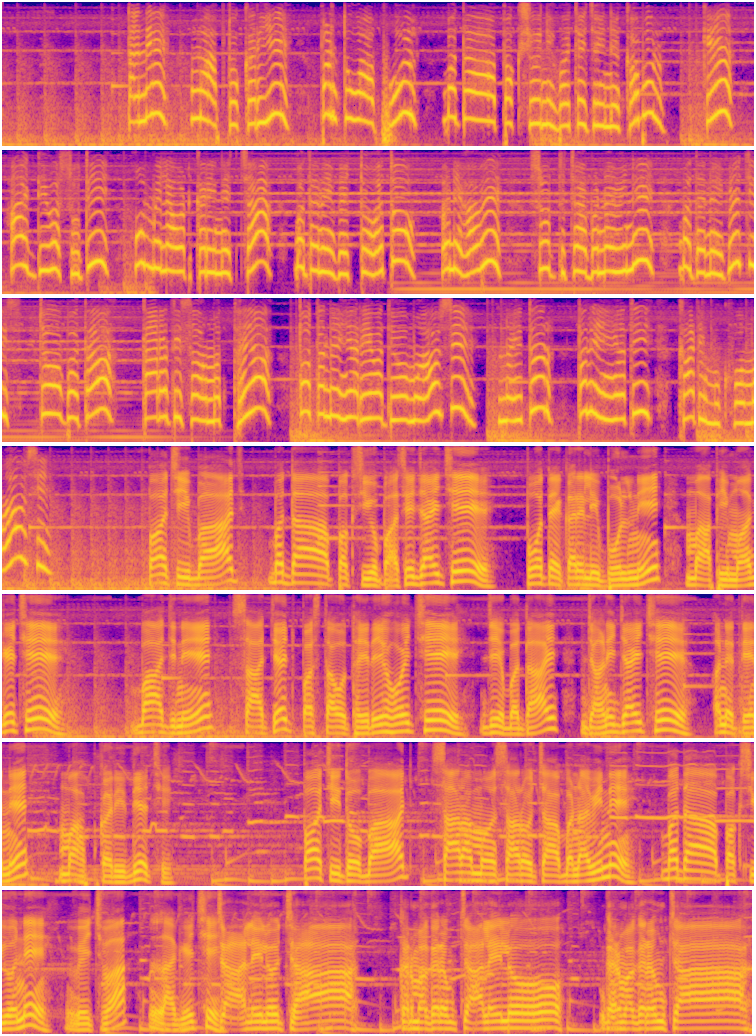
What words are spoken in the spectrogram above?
માફ તો કરીએ, પણ તું આ ભૂલ બધા પક્ષીઓની વચ્ચે જઈને કબૂલ કે આજ દિવસ સુધી હું મિલાવટ કરીને ચા બધાને વેચતો હતો અને હવે શુદ્ધ ચા બનાવીને બધાને વેચીશ. જો બધા તારાથી સહમત થયા, તો તને અહીંયા રહેવા દેવામાં આવશે, નહીતર તને અહીંયાથી કાઢી મૂકવામાં આવશે. પછી બાજ બધા પક્ષીઓ પાસે જાય છે. પોતે કરેલી ભૂલની માફી માંગે છે. બાજને સાચે જ પસ્તાવો થઈ રહ્યો હોય છે, જે બધાય જાણી જાય છે અને તેને માફ કરી દે છે. પછી તો બાજ સારામાં સારો ચા બનાવીને બધા પક્ષીઓને વેચવા લાગે છે. ચા લઈ લો ચા. ગરમા ગરમ ચા લઈ લો. ગરમા ગરમ ચા.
